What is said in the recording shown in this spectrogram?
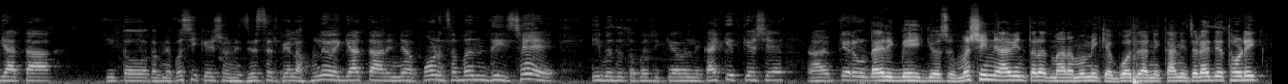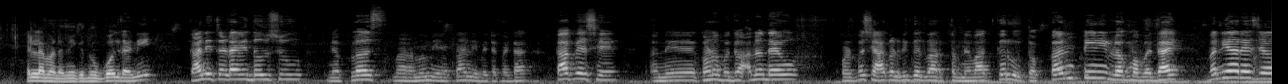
ગયા હતા. એ તો તમને પછી કહેશો ને, જેસર પહેલાં હું ગયા હતા અને ત્યાં કોણ સંબંધી છે? એ બધું તો પછી કેવલની કાકી જ કહેશે. અત્યારે હું ડાયરેક્ટ બેસી ગયો છું. મશીને આવીને તરત મારા મમ્મી કે ગોદરાની કાની ચડાવી દે થોડીક. એટલા માટે મેં કીધું ગોદરાની કાની ચડાવી દઉં છું. ને પ્લસ મારા મમ્મીએ કાની બેટા બેટા કાપે છે. અને ઘણો બધો આનંદ આવ્યો. પણ પછી આગળ વિગતવાર તમને વાત કરું તો કન્ટિન્યુ બ્લોગમાં બધાય બન્યા રહેજો.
